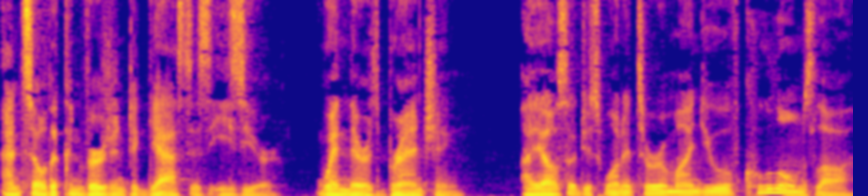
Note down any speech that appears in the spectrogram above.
and so the conversion to gas is easier when there's branching. I also just wanted to remind you of Coulomb's law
